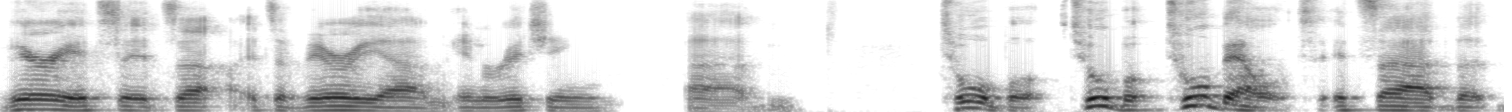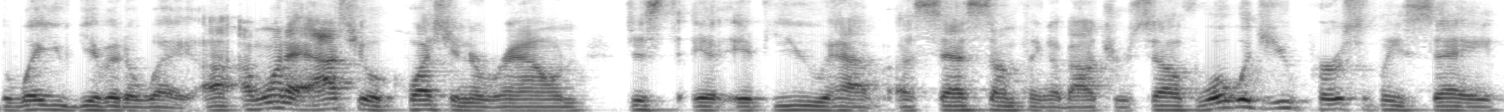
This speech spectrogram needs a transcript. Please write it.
Very, it's it's a it's a very um, enriching um, tool book, tool book, tool belt. It's uh, the the way you give it away. I, I want to ask you a question around just if, if you have assessed something about yourself. What would you personally say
